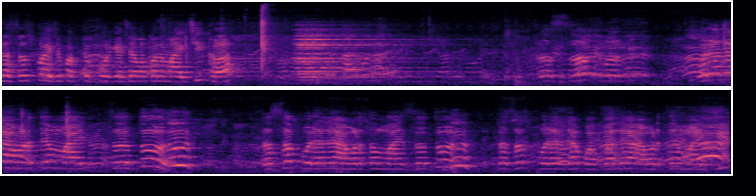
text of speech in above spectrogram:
तसंच पाहिजे फक्त पोरग्याच्या बापाला मायची का जसं पोर- पोऱ्याला आवडते मायचं दूध दूध जसं पोऱ्याला आवडतं मायचं दूध तसंच पोऱ्याच्या बापाला आवडते मायची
